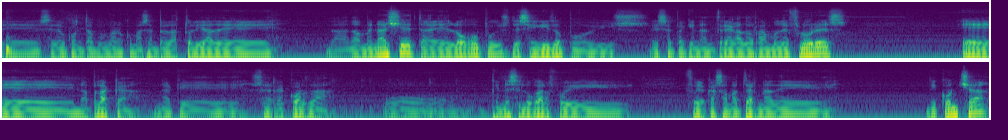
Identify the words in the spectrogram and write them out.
pues, eh, se deu conta, pois, pues, bueno, como sempre da actualidade da, da homenaxe ta, e logo, pois, de seguido pois, esa pequena entrega do ramo de flores eh, na placa na que se recorda o que nese lugar foi foi a casa materna de, de Concha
